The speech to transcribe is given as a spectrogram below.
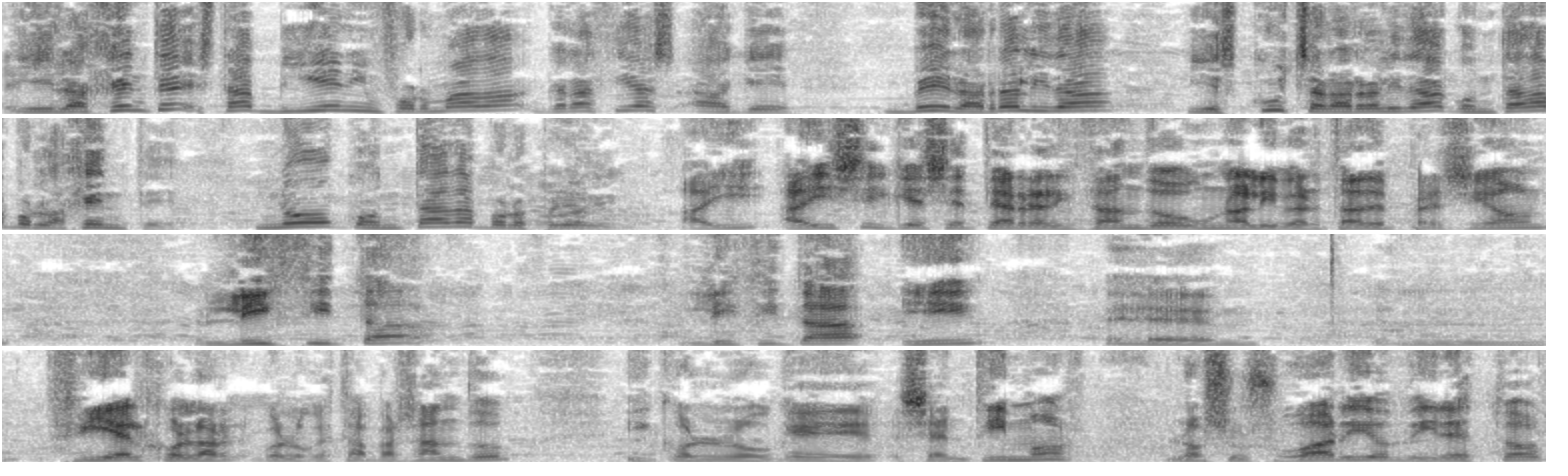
Y la gente está bien informada gracias a que ve la realidad y escucha la realidad contada por la gente, no contada por los periódicos. Ahí ahí sí que se está realizando una libertad de expresión lícita lícita y eh, mm, fiel con, la- con lo que está pasando y con lo que sentimos los usuarios directos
